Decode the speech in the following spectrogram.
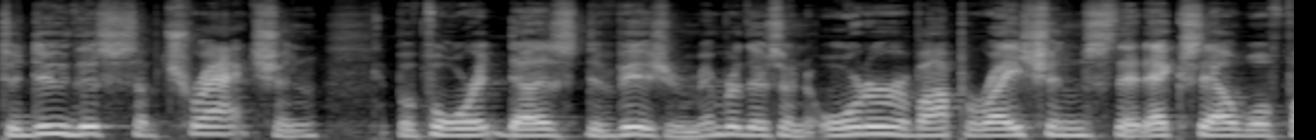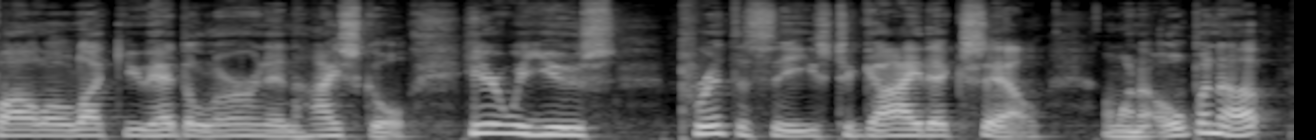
to do this subtraction before it does division. Remember, there's an order of operations that Excel will follow like you had to learn in high school. Here we use parentheses to guide Excel. I'm going to open up.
